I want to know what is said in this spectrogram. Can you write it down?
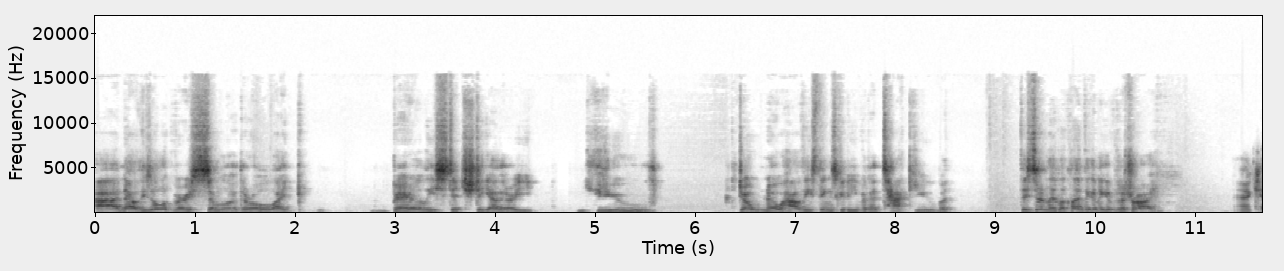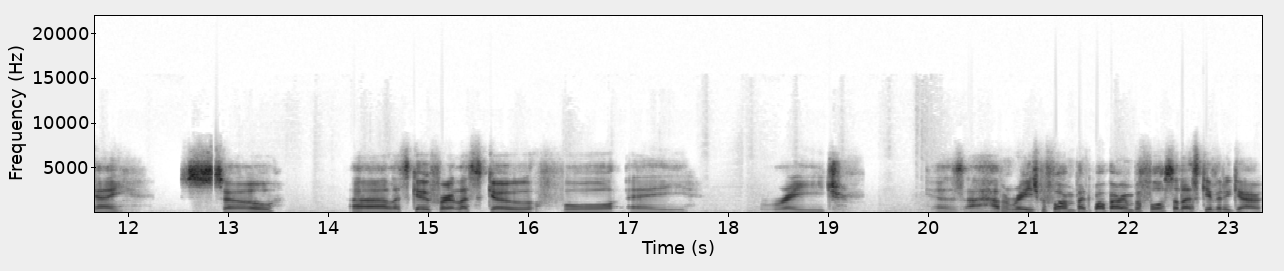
Uh, no, these all look very similar. They're all like barely stitched together. You, you don't know how these things could even attack you, but they certainly look like they're going to give it a try. Okay. So uh, let's go for it. Let's go for a rage. Because I haven't raged before, I haven't played Barbarian before, so let's give it a go.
